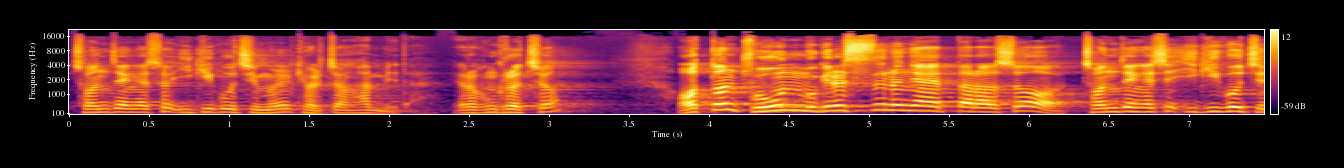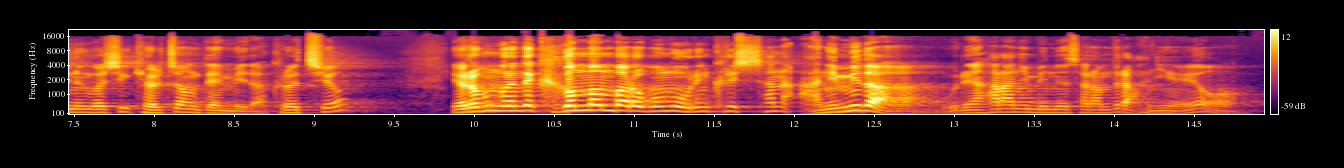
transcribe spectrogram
전쟁에서 이기고 짐을 결정합니다. 여러분 그렇죠? 어떤 좋은 무기를 쓰느냐에 따라서 전쟁에서 이기고 지는 것이 결정됩니다. 그렇지요? 여러분 그런데 그것만 바라보면 우린 크리스찬 아닙니다. 우리는 하나님 믿는 사람들 아니에요.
